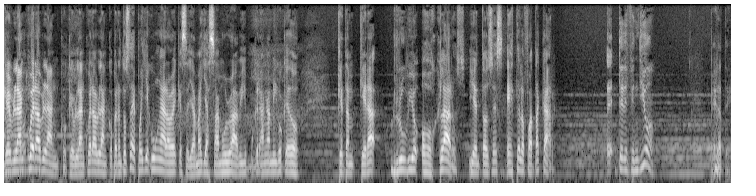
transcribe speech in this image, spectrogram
Que blanco era blanco, que blanco era blanco. Pero entonces después llegó un árabe que se llama Yasamu Rabi, un gran amigo quedó, que era rubio, ojos claros. Y entonces este lo fue a atacar. Eh, ¿Te defendió? Espérate.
